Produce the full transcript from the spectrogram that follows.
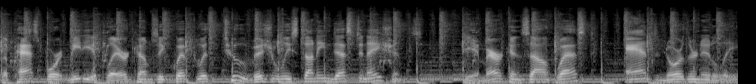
The Passport Media Player comes equipped with two visually stunning destinations the American Southwest and Northern Italy.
